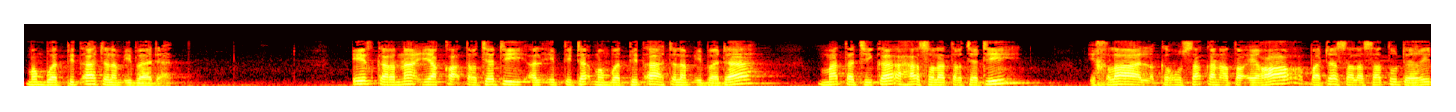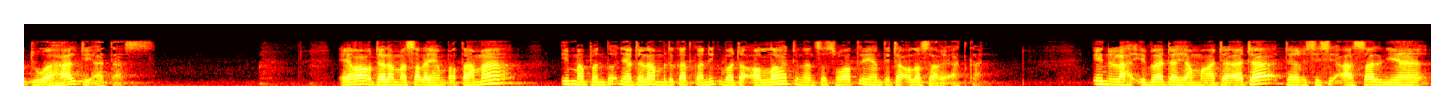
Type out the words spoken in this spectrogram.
membuat bid'ah dalam ibadat. Id karena yaqa terjadi al-ibtidak membuat bid'ah dalam ibadah, mata jika hasalat terjadi ikhlal, kerusakan atau error pada salah satu dari dua hal di atas. Error dalam masalah yang pertama Ima bentuknya adalah mendekatkan diri kepada Allah dengan sesuatu yang tidak Allah syariatkan. Inilah ibadah yang mengada-ada dari sisi asalnya,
